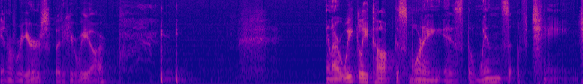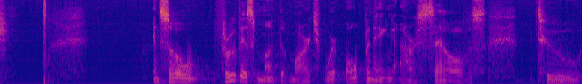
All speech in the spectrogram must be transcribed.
in arrears, but here we are. and our weekly talk this morning is the winds of change. And so, through this month of March, we're opening ourselves to,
